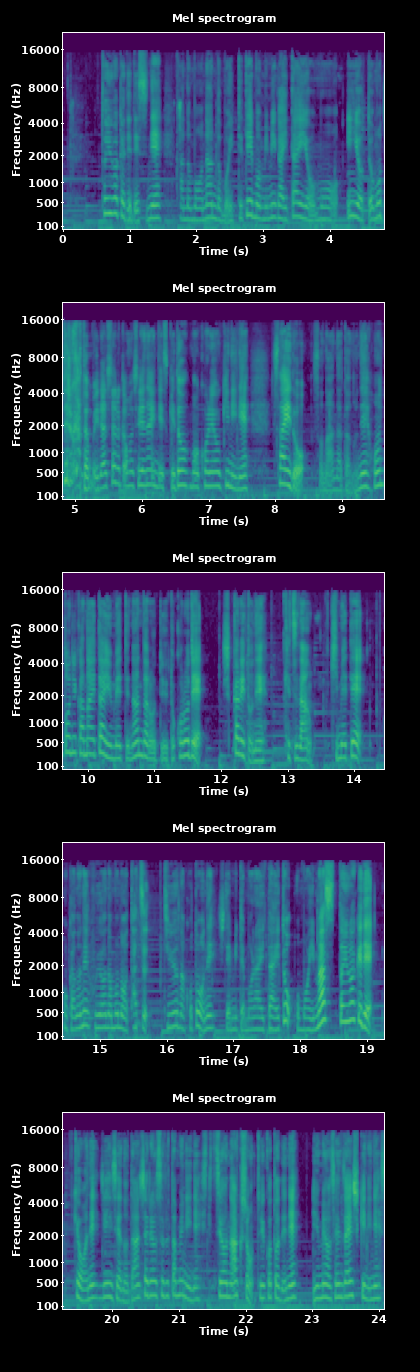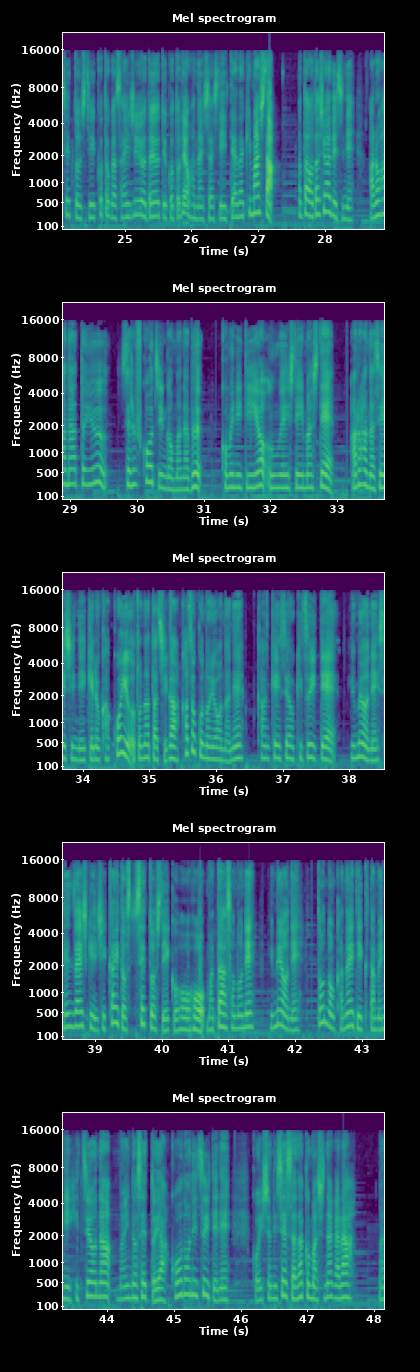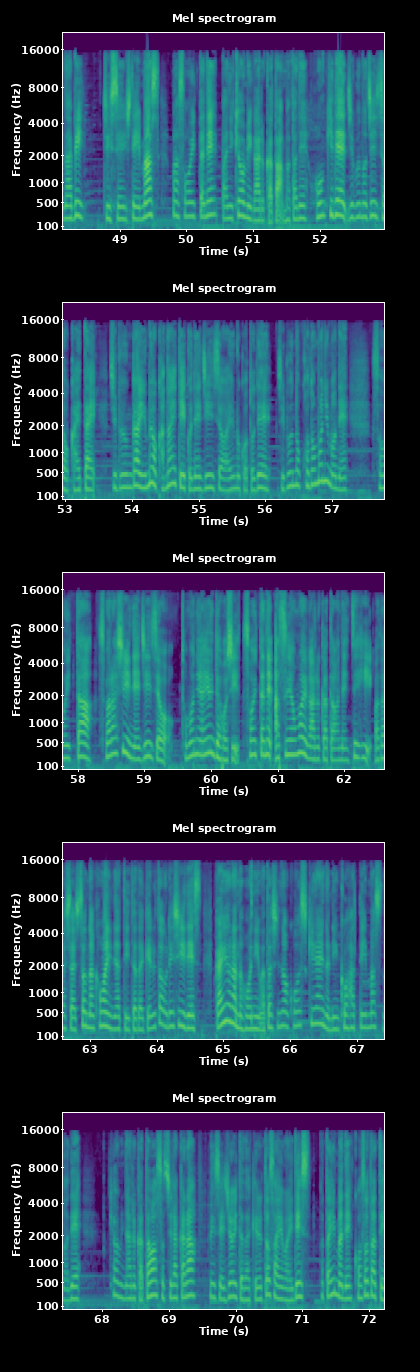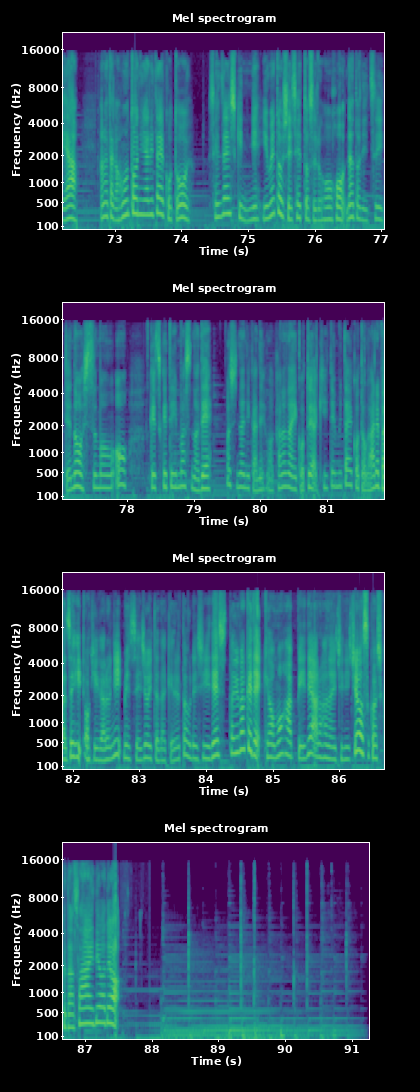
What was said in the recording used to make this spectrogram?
というわけでですねあのもう何度も言っててもう耳が痛いよもういいよって思ってる方もいらっしゃるかもしれないんですけどもうこれを機にね再度そのあなたのね本当に叶えたい夢って何だろうというところでしっかりとね決断決めて他のね不要なものを断つっていうようなことをねしてみてもらいたいと思います。というわけで今日はね人生の断捨離をするためにね必要なアクションということでね夢を潜在意識にねセットしていくことが最重要だよということでお話しさせていただきました。また私はですねアロハナというセルフコーチングを学ぶコミュニティを運営していましてアロハな精神でいけるかっこいい大人たちが家族のようなね関係性を築いて夢をね潜在意識にしっかりとセットしていく方法またそのね夢をねどんどん叶えていくために必要なマインドセットや行動についてねこう一緒に切磋琢磨しながら学び実践しています。まあそういったね、場に興味がある方、またね、本気で自分の人生を変えたい、自分が夢を叶えていくね、人生を歩むことで、自分の子供にもね、そういった素晴らしいね、人生を共に歩んでほしい、そういったね、熱い思いがある方はね、ぜひ私たちと仲間になっていただけると嬉しいです。概要欄の方に私の公式 LINE のリンクを貼っていますので、興味のある方はそちらからメッセージをいただけると幸いです。また今ね、子育てやあなたが本当にやりたいことを潜在意識にね、夢としてセットする方法などについての質問を受け付けていますので、もし何かね、わからないことや聞いてみたいことがあれば、ぜひお気軽にメッセージをいただけると嬉しいです。というわけで、今日もハッピーでアロハな一日をお過ごしください。ではでは。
